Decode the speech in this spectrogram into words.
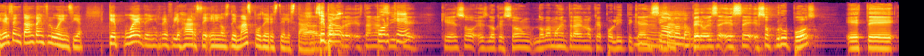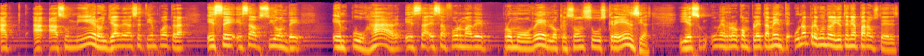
ejercen tanta influencia que pueden reflejarse en los demás poderes del Estado. Sí, pero están ¿por así qué? Que, que eso es lo que son. No vamos a entrar en lo que es política en sí. No, no, no. Pero ese, ese, esos grupos este, a- a- asumieron ya de hace tiempo atrás ese, esa opción de empujar esa, esa forma de promover lo que son sus creencias. Y es un error completamente. Una pregunta que yo tenía para ustedes.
